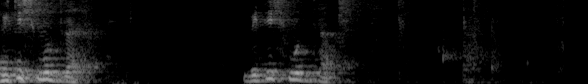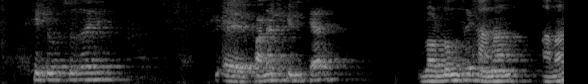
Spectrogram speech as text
ব্রিটিশ মুদ্রা। ব্রিটিশ মুদ্রা। সেটা হচ্ছে যে ফানের ফিল্টার লন্ডন থেকে আনা আনা।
